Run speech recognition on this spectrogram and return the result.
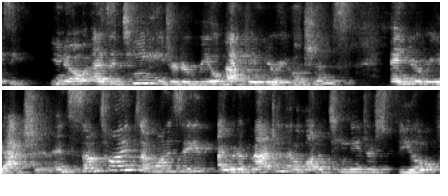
easy you know as a teenager to reel back in your emotions and your reaction. And sometimes i want to say i would imagine that a lot of teenagers feel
